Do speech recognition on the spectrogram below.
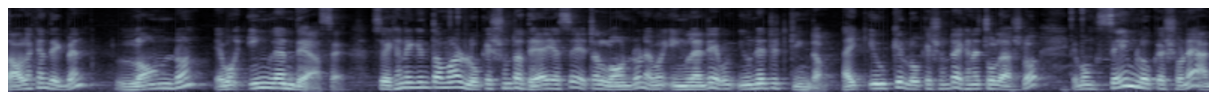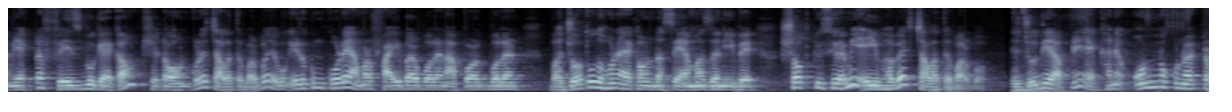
তাহলে এখানে দেখবেন লন্ডন এবং ইংল্যান্ড দেয়া আছে। সো এখানে কিন্তু আমার লোকেশনটা দেয়াই আছে। এটা লন্ডন এবং ইংল্যান্ডে এবং ইউনাইটেড কিংডম। লাইক ইউকে লোকেশনটা এখানে চলে আসলো এবং সেম লোকেশনে আমি একটা ফেসবুক অ্যাকাউন্ট সেটা অন করে চালাতে পারব এবং এরকম করে আমার ফাইবার বলেন আপওয়ার্ক বলেন বা যত ধরনের অ্যাকাউন্ট আছে অ্যামাজন ইবে সব কিছুই আমি এইভাবে চালাতে পারব। যদি আপনি এখানে অন্য কোনো একটা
